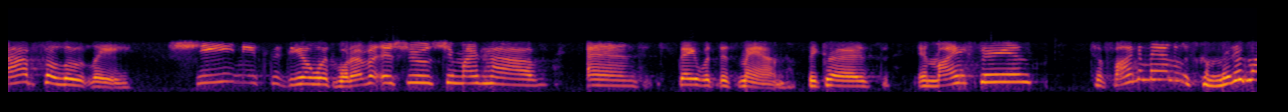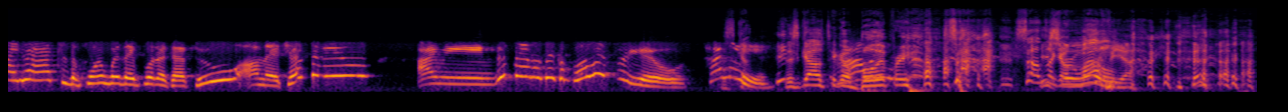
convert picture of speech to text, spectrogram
Absolutely. She needs to deal with whatever issues she might have and stay with this man because, in my experience, to find a man who's committed like that to the point where they put a tattoo on their chest of you, I mean, this man will take a bullet for you. Honey. This guy will take a bullet for you. Sounds He like sure a will. mafia.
